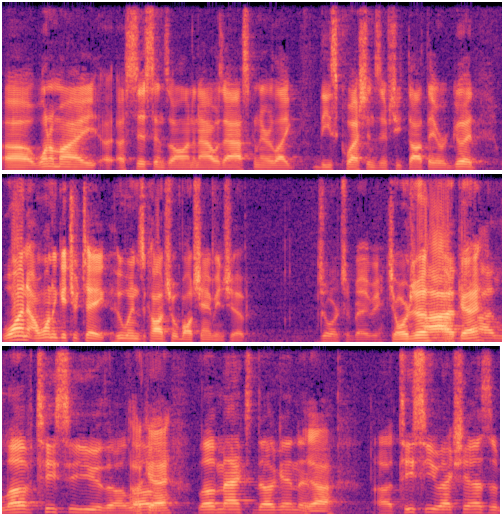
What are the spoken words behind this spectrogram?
uh, one of my uh, assistants on and I was asking her like these questions if she thought they were good. One, I want to get your take. Who wins the college football championship? Georgia, baby. Georgia. I, okay. I love TCU though. I love, Okay. Love Max Duggan. And, Yeah. Uh, TCU actually has a,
